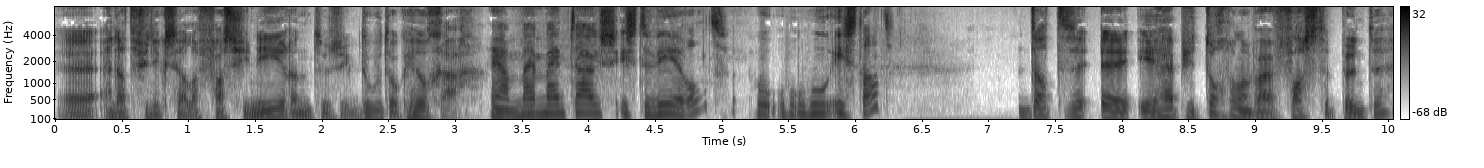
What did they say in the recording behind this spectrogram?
en dat vind ik zelf fascinerend, dus ik doe het ook heel graag. Ja, mijn, mijn thuis is de wereld. Hoe, hoe, hoe is dat? dat uh, heb je toch wel een paar vaste punten.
